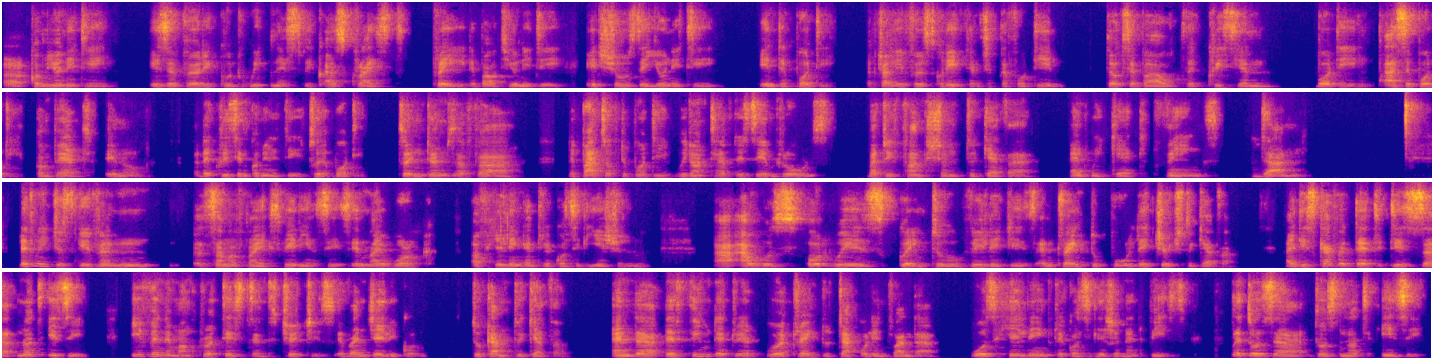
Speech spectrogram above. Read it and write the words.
uh, community, is a very good witness because Christ prayed about unity, it shows the unity in the body. Actually, First Corinthians chapter 14 talks about the Christian body as a body compared, you know, the Christian community to a body. So in terms of uh, a part of the body. We don't have the same roles, but we function together and we get things done. Let me just give an, some of my experiences. In my work of healing and reconciliation, uh, I was always going to villages and trying to pull the church together. I discovered that it is uh, not easy, even among Protestant churches, evangelical, to come together. And uh, the theme that we were trying to tackle in Rwanda was healing, reconciliation, and peace. But it was, uh, it was not easy.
